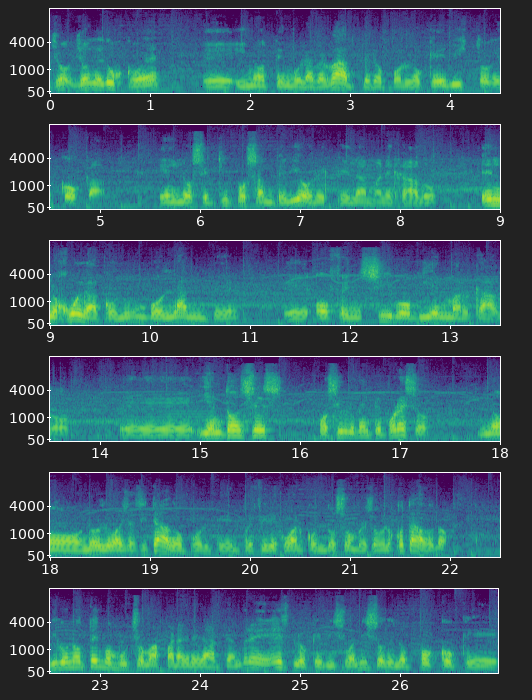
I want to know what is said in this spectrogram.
yo, yo deduzco, ¿eh? ¿eh? y no tengo la verdad, pero por lo que he visto de Coca en los equipos anteriores que él ha manejado, él no juega con un volante eh, ofensivo bien marcado. Eh, y entonces, posiblemente por eso, no, no lo haya citado, porque él prefiere jugar con dos hombres sobre los costados. No. Digo, no tengo mucho más para agregarte, André, es lo que visualizo de lo poco que,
